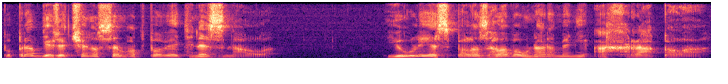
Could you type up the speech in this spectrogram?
Popravdě řečeno jsem odpověď neznal. Julie spala s hlavou na rameni a chrápala.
